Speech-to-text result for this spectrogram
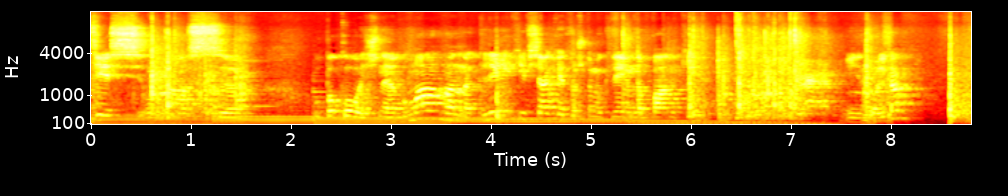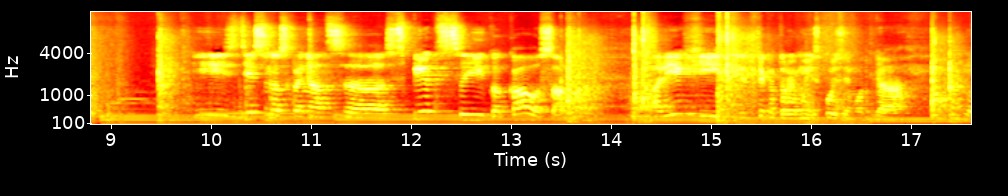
Здесь у нас упаковочная бумага, наклейки всякие, то, что мы клеим на банки. И не только. И здесь у нас хранятся специи, какао, сахар, орехи, те, которые мы используем вот для, ну,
